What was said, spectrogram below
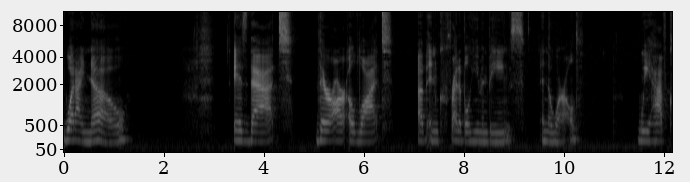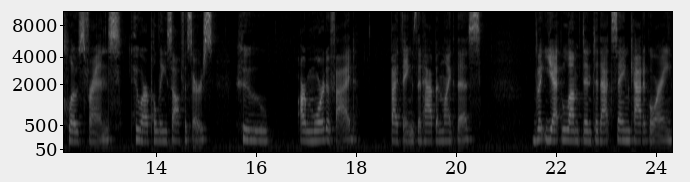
what I know is that there are a lot of incredible human beings in the world. We have close friends who are police officers who are mortified by things that happen like this, but yet lumped into that same category.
